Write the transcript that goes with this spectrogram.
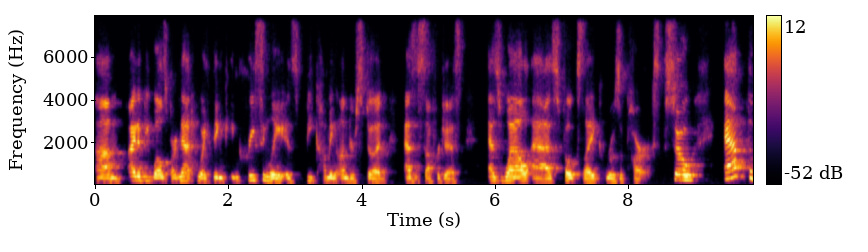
um, Ida B. Wells Barnett, who I think increasingly is becoming understood as a suffragist, as well as folks like Rosa Parks. So at the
